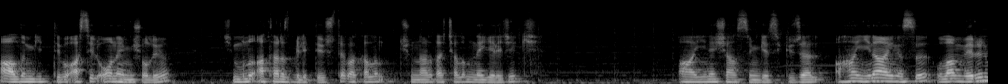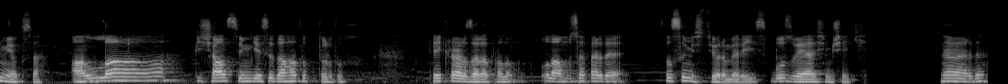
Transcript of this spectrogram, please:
Aldım gitti. Bu asil 10 emiş oluyor. Şimdi bunu atarız birlikte üste. Bakalım şunları da açalım ne gelecek. Aa yine şans simgesi güzel. Aha yine aynısı. Ulan verir mi yoksa? Allah! Bir şans simgesi daha tutturduk. Tekrar zar atalım. Ulan bu sefer de tılsım istiyorum be reis. Buz veya şimşek. Ne verdi?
